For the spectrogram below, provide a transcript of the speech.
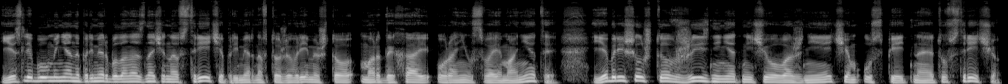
Если бы у меня, например, была назначена встреча примерно в то же время, что Мордыхай уронил свои монеты, я бы решил, что в жизни нет ничего важнее, чем успеть на эту встречу.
